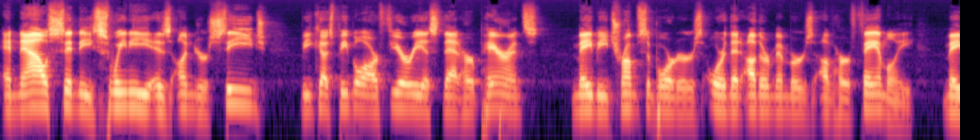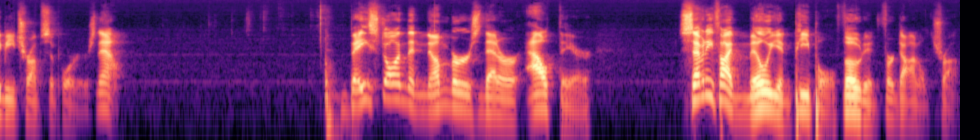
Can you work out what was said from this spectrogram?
And now Sydney Sweeney is under siege because people are furious that her parents may be Trump supporters or that other members of her family may be Trump supporters. Now, based on the numbers that are out there, 75 million people voted for Donald Trump.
